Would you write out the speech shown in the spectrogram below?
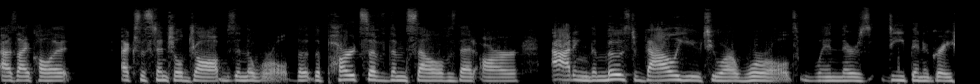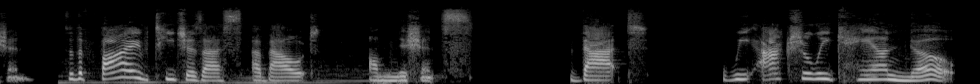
as I call it, existential jobs in the world, the, the parts of themselves that are adding the most value to our world when there's deep integration. So the five teaches us about omniscience, that we actually can know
